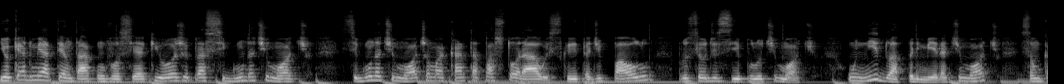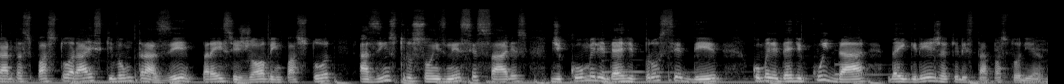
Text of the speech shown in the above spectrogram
E eu quero me atentar com você aqui hoje para 2 Timóteo. 2 Timóteo é uma carta pastoral escrita de Paulo para o seu discípulo Timóteo. Unido a 1 Timóteo, são cartas pastorais que vão trazer para esse jovem pastor as instruções necessárias de como ele deve proceder, como ele deve cuidar da igreja que ele está pastoreando.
